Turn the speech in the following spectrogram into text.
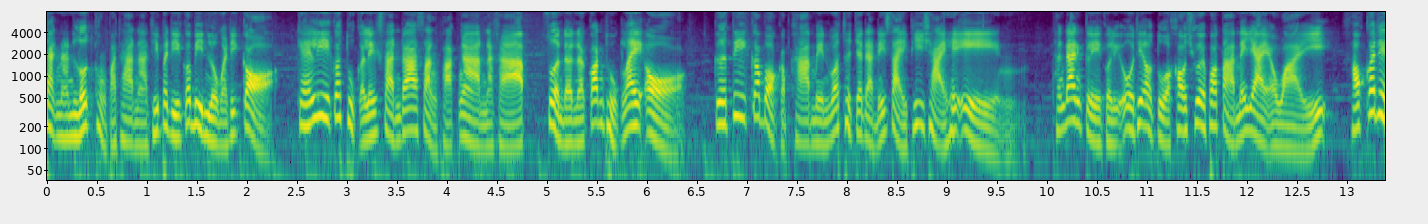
จากนั้นรถของประธานาธิบดีก็บินลงมาที่เกาะ แกลลี่ก็ถูกอเล็กซานดราสั่งพักงานนะครับ ส่วนดอนากอนถูกไล่ออก เกอร์ตี้ก็บอกกับคาร์เมนว่าเธอจะดัดนิสัยพี่ชายให้เองทางด้านเกรโกริโอที่เอาตัวเข้าช่วยพ่อตาแม่ยายเอาไว้ เขาก็ได้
